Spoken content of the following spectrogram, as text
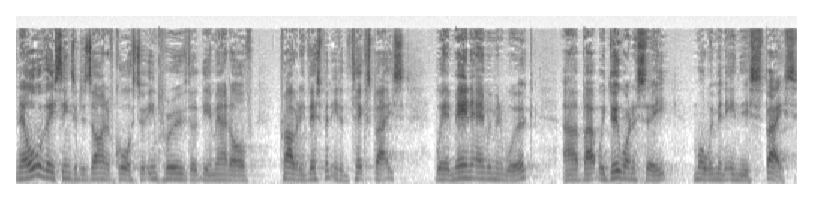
Now, all of these things are designed, of course, to improve the, the amount of private investment into the tech space where men and women work, uh, but we do want to see more women in this space,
